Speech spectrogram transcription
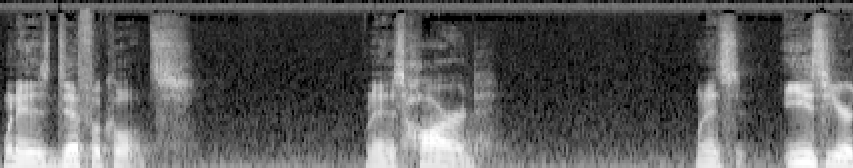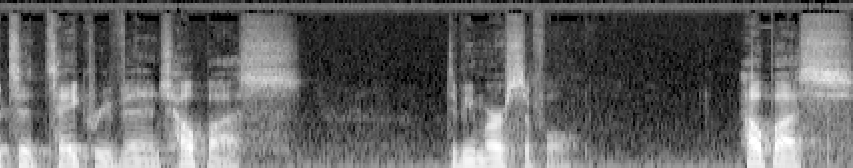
when it is difficult when it is hard, when it's easier to take revenge, help us to be merciful. Help us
